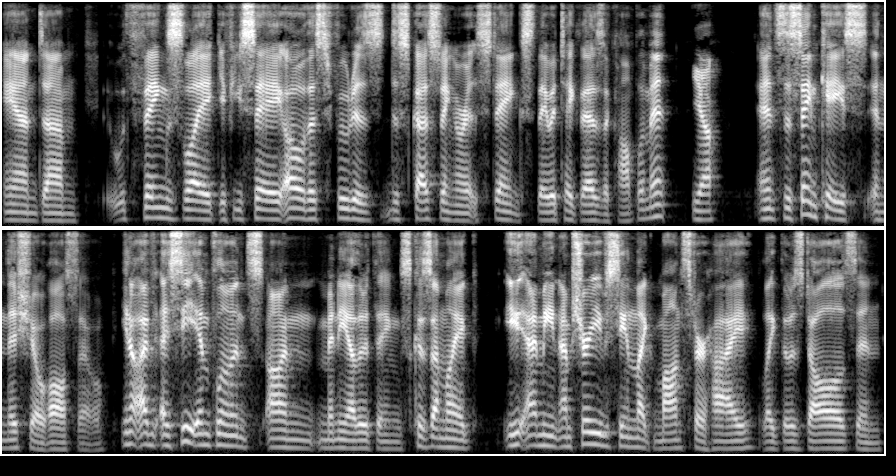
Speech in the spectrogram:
And um, with things like if you say, oh, this food is disgusting or it stinks, they would take that as a compliment. Yeah. And it's the same case in this show, also. You know, I've, I see influence on many other things because I'm like, I mean, I'm sure you've seen like Monster High, like those dolls, and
